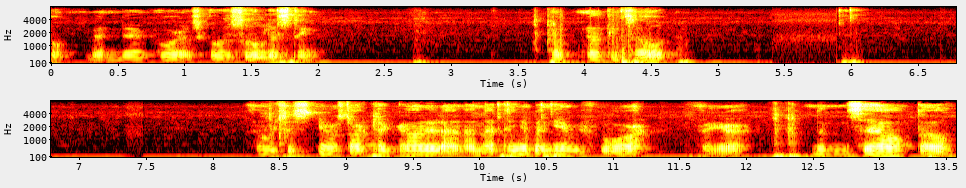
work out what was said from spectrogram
oh, and therefore let's go to sold listing. Nope, nothing sold. And we just you know start clicking on it, and, I think I've been here before. Right here, didn't sell though.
